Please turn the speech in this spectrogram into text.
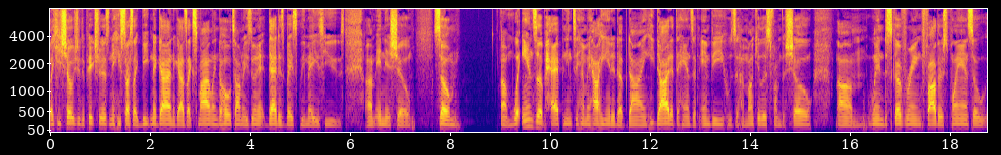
like he shows you the pictures and then he starts like beating the guy and the guy's like smiling the whole time and he's doing it. That is basically Maes Hughes um, in this show. So um, what ends up happening to him and how he ended up dying. He died at the hands of Envy, who's a homunculus from the show, um, when discovering Father's plan. So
